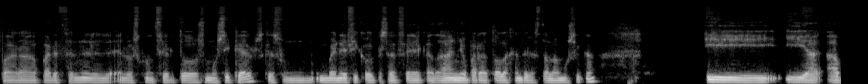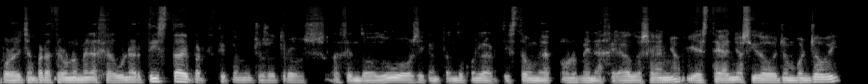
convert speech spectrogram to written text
para aparecer en, los conciertos Musicaires, que es un, un, benéfico que se hace cada año para toda la gente que está en la música y, aprovechan para hacer un homenaje a algún artista y participan muchos otros haciendo dúos y cantando con el artista homenajeado ese año. Y este año ha sido John Bon Jovi.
